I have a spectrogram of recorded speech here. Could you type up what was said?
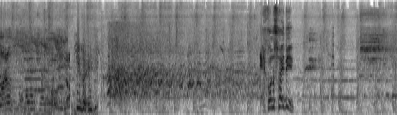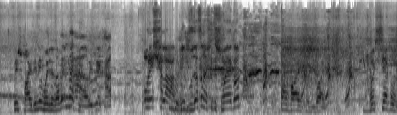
করো এখন ছয় দিন? তুই ছয় দিনই মরে যাবেন নাকি? ওরে শালা তুমি বুঝাচ্ছ না শীতের সময় এখন? বয় তুমি বয় বসছি এখন।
